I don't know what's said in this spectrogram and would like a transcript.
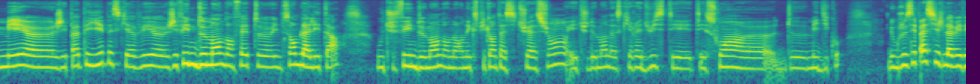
mais euh, j'ai pas payé parce qu'il y avait euh, j'ai fait une demande en fait euh, il me semble à l'État où tu fais une demande en, expliquant ta situation et tu demandes à ce qu'ils réduisent tes, soins de médicaux. Donc je sais pas si je l'avais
